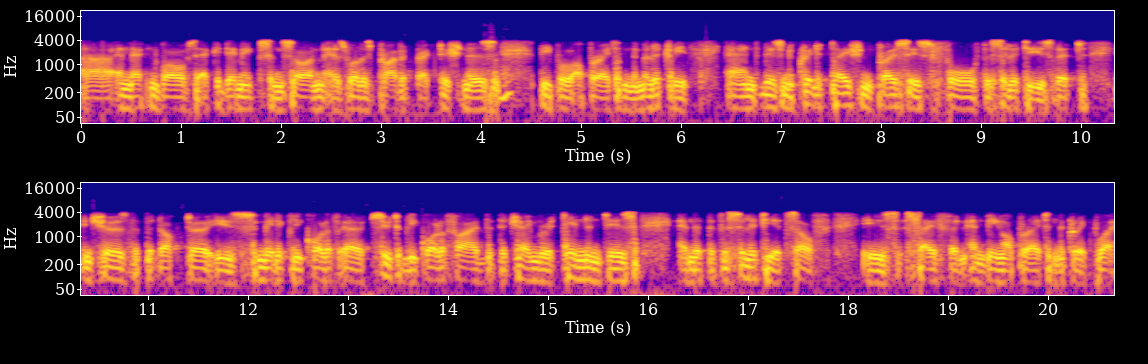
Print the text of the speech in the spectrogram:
uh, and that involves academics and so on, as well as private practitioners, people operating in the military. And there's an accreditation process for facilities that ensures that the doctor is medically qualified, uh, suitably qualified, that the chamber attendant is, and that the facility itself is safe and, and being operated in the correct way.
